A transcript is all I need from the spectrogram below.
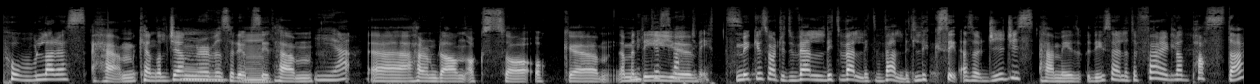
polares hem, Kendall Jenner Mm. visade upp Mm. sitt hem Ja. eh, häromdagen också och eh, ja, men Mycket det är ju svartvitt. mycket svartvitt, väldigt, väldigt, väldigt lyxigt. Alltså Gigi's är, det är så här lite färgglad pasta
